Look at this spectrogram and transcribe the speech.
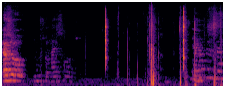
Кажу, ну що, найсолодше. Я не знаю,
